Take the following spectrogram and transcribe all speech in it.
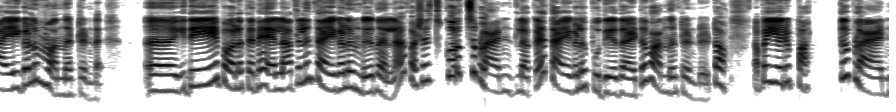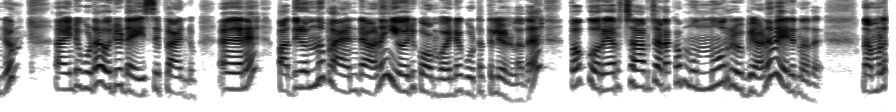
തൈകളും വന്നിട്ടുണ്ട്. ഇതേപോലെ തന്നെ എല്ലാത്തിലും തൈകൾ ഉണ്ട് എന്നല്ല പക്ഷേ കുറച്ച് പ്ലാന്റിലൊക്കെ തൈകൾ പുതിയതായിട്ട് വന്നിട്ടുണ്ട് കേട്ടോ. അപ്പോൾ ഈ ഒരു പത്ത് പ്ലാന്റും അതിന്റെ കൂടെ ഒരു ഡെയ്സി പ്ലാന്റും അങ്ങനെ പതിനൊന്ന് പ്ലാന്റാണ് ഈ ഒരു കോമ്പോയിന്റെ കൂട്ടത്തിലുള്ളത്. അപ്പോൾ കൊറിയർ ചാർജ് അടക്കം മുന്നൂറ് രൂപയാണ് വരുന്നത്. നമ്മൾ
